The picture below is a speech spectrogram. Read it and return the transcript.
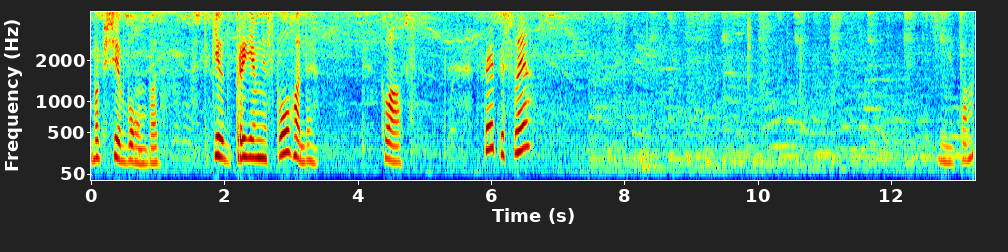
Взагалі бомба. Такі приємні спогади. Клас. Все, пішли. Ні, там.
